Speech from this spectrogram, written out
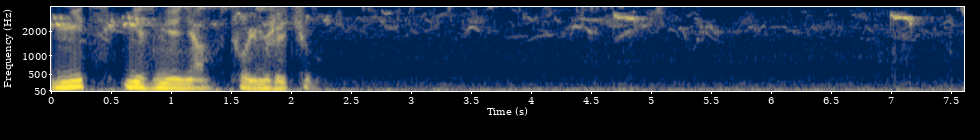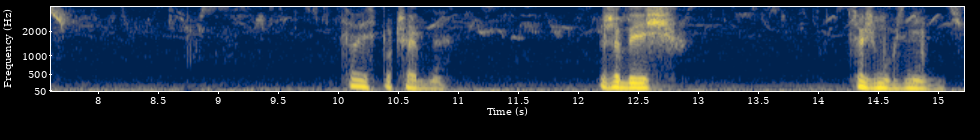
nic nie zmienia w Twoim życiu. Co jest potrzebne, żebyś coś mógł zmienić?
